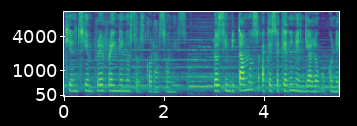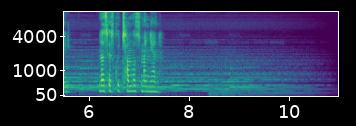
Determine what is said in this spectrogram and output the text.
quien siempre reine en nuestros corazones. Los invitamos a que se queden en diálogo con Él. Nos escuchamos mañana.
